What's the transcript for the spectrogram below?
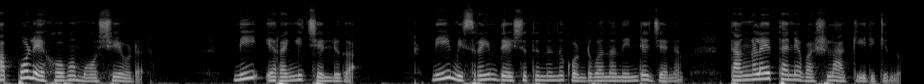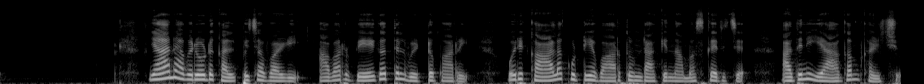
അപ്പോൾ യഹോവ മോശയോട് നീ ഇറങ്ങിച്ചെല്ലുക. നീ മിശ്രയും ദേശത്തു നിന്ന് കൊണ്ടുവന്ന നിന്റെ ജനം തങ്ങളെ തന്നെ വഷളാക്കിയിരിക്കുന്നു. ഞാൻ അവരോട് കൽപ്പിച്ച വഴി അവർ വേഗത്തിൽ വിട്ടുമാറി ഒരു കാളക്കുട്ടിയെ വാർത്തുണ്ടാക്കി നമസ്കരിച്ച് അതിന് യാഗം കഴിച്ചു.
